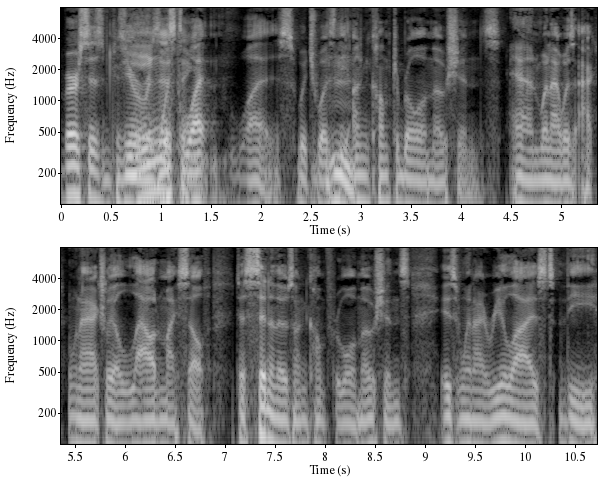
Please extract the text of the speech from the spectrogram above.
versus being with resisting what was, which was the uncomfortable emotions. And when I was act- when I actually allowed myself to sit in those uncomfortable emotions, is when I realized the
